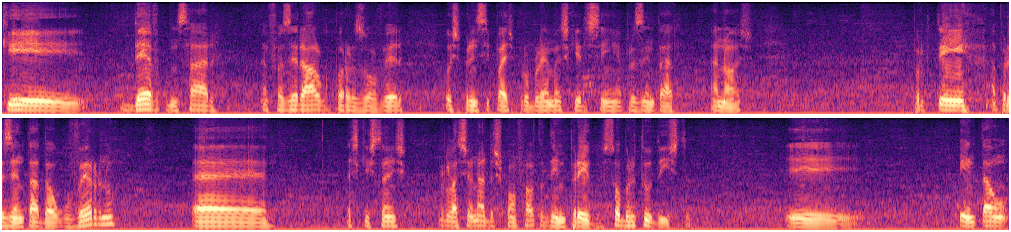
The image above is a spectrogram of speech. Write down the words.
que deve começar a fazer algo para resolver os principais problemas que eles têm apresentado a nós. Porque têm apresentado ao governo uh, as questões relacionadas com falta de emprego, sobretudo isto. E, então,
